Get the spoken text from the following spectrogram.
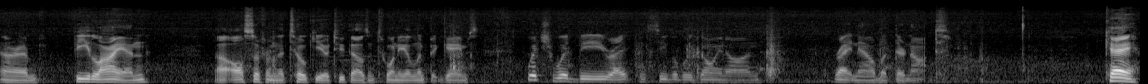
um, Felion, uh, also from the Tokyo 2020 Olympic Games, which would be, right, conceivably going on right now, but they're not. Okay,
